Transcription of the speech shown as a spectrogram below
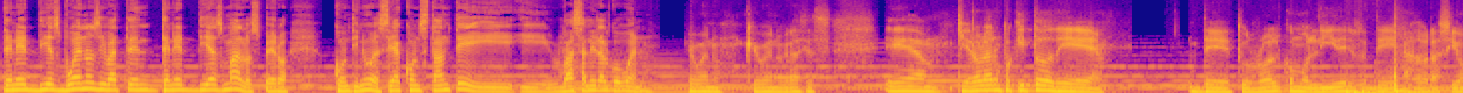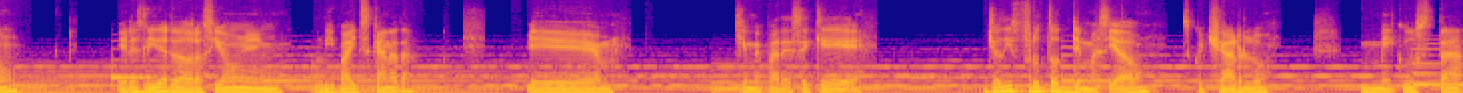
tener días buenos y va a tener días malos, pero continúa, sea constante y, va a salir algo bueno. Qué bueno, qué bueno, gracias. Eh, um, quiero hablar un poquito de, de tu rol como líder de adoración. Eres líder de adoración en Levites Canada. Eh, que me parece que yo disfruto demasiado escucharlo. Me gusta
